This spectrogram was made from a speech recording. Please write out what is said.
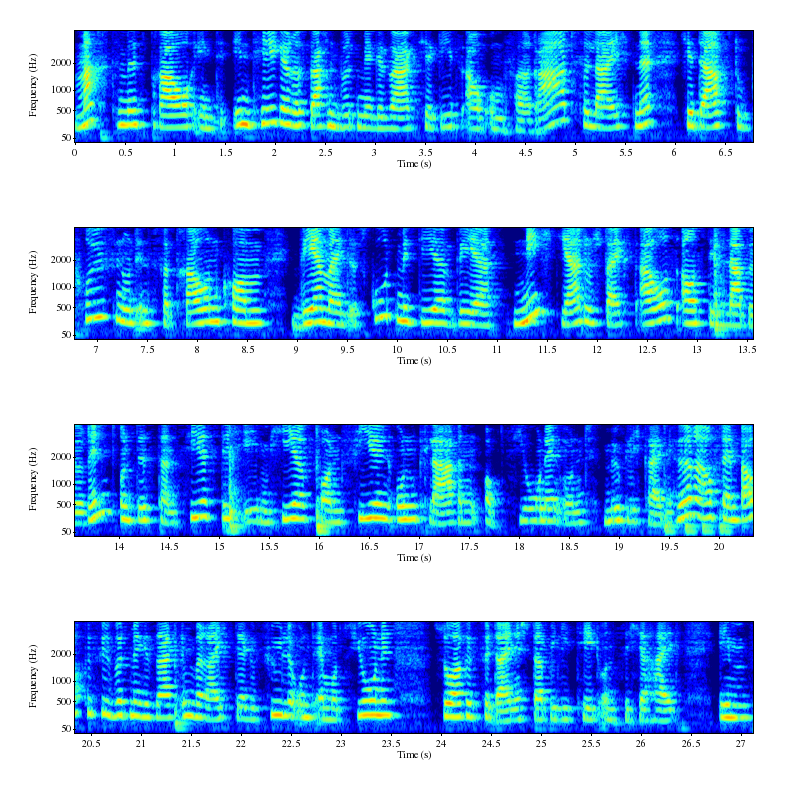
Machtmissbrauch, integere Sachen wird mir gesagt. Hier geht es auch um Verrat vielleicht. Ne? Hier darfst du prüfen und ins Vertrauen kommen, wer meint es gut mit dir, wer nicht. Ja, du steigst aus aus dem Labyrinth und distanzierst dich eben hier von vielen unklaren Optionen und Möglichkeiten. Höre auf dein Bauchgefühl, wird mir gesagt, im Bereich der Gefühle und Emotionen. Sorge für deine Stabilität und Sicherheit im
